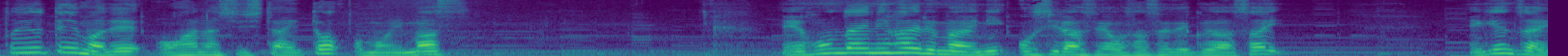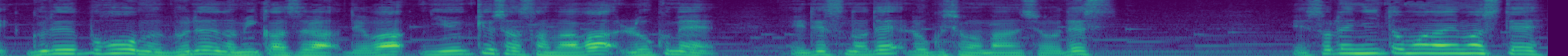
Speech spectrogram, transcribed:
というテーマでお話ししたいと思います。本題に入る前にお知らせをさせてください。現在グループホームブルーの三日面では入居者様が6名ですので6床満床です。それに伴いまして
